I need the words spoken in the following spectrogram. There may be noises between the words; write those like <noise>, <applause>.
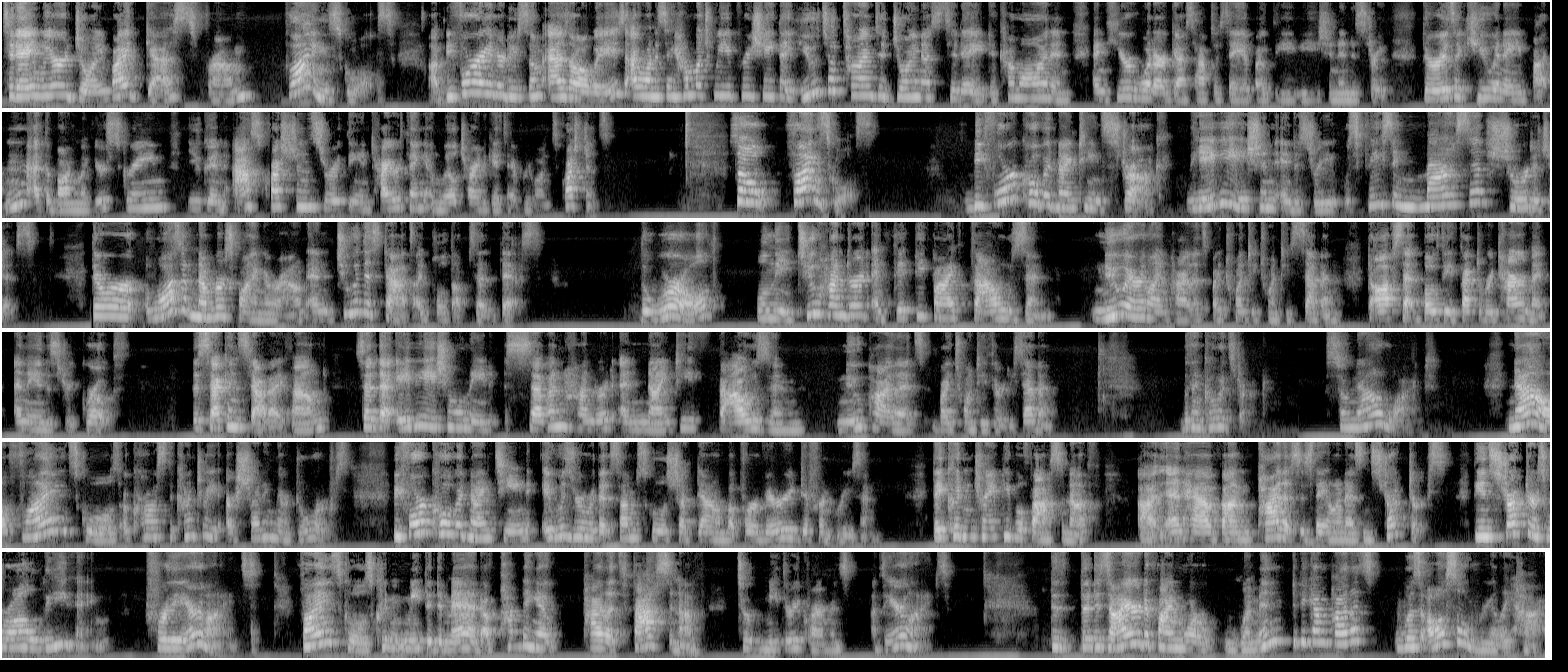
Today, we are joined by guests from flying schools. Uh, before I introduce them, as always, I want to say how much we appreciate that you took time to join us today to come on and, and hear what our guests have to say about the aviation industry. There is a Q&A button at the bottom of your screen. You can ask questions throughout the entire thing and we'll try to get to everyone's questions. So flying schools. Before COVID-19 struck, the aviation industry was facing massive shortages there were lots of numbers flying around, and two of the stats I pulled up said this the world will need 255,000 new airline pilots by 2027 to offset both the effect of retirement and the industry growth. The second stat I found said that aviation will need 790,000 new pilots by 2037. But then COVID struck. So now what? Now, flying schools across the country are shutting their doors. Before COVID 19, it was rumored that some schools shut down, but for a very different reason. They couldn't train people fast enough uh, and have um, pilots to stay on as instructors. The instructors were all leaving for the airlines. Flying schools couldn't meet the demand of pumping out pilots fast enough to meet the requirements of the airlines. The, the desire to find more women to become pilots was also really high.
